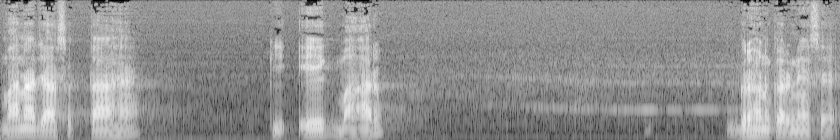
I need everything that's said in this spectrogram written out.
माना जा सकता है कि एक बार ग्रहण करने से,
